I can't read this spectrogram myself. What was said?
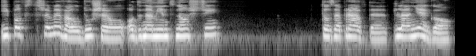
i powstrzymywał duszę od namiętności, to zaprawdę dla niego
